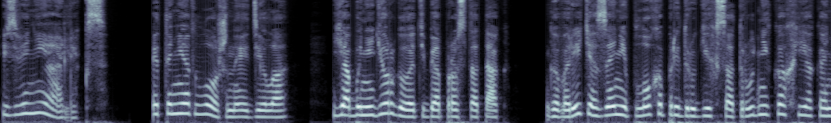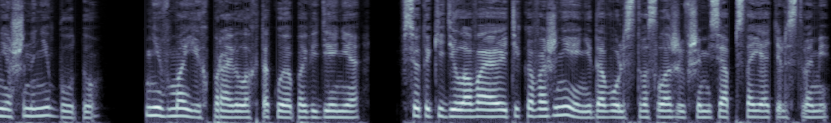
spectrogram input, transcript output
Извини, Алекс, это неотложные дела. Я бы не дергала тебя просто так. Говорить о Зене плохо при других сотрудниках я, конечно, не буду. Не в моих правилах такое поведение. Все-таки деловая этика важнее недовольства сложившимися обстоятельствами.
